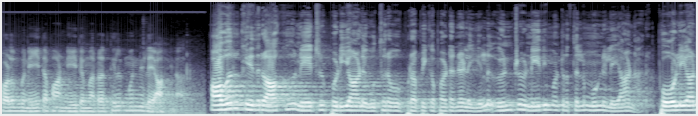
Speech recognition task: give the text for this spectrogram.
கொழும்பு நீதவான் நீதிமன்றத்தில் முன்னிலையாகினார். அவருக்கு எதிராக நேற்று பிடியாணை உத்தரவு பிறப்பிக்கப்பட்ட நிலையில் இன்று நீதிமன்றத்தில் முன்னிலையானார். போலியான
